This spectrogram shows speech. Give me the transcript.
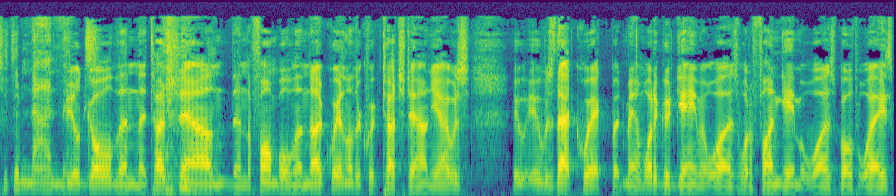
Took them nine minutes. Field goal, then the touchdown, then the fumble, then another quick, another quick touchdown. Yeah, it was it, it was that quick. But man, what a good game it was! What a fun game it was both ways.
